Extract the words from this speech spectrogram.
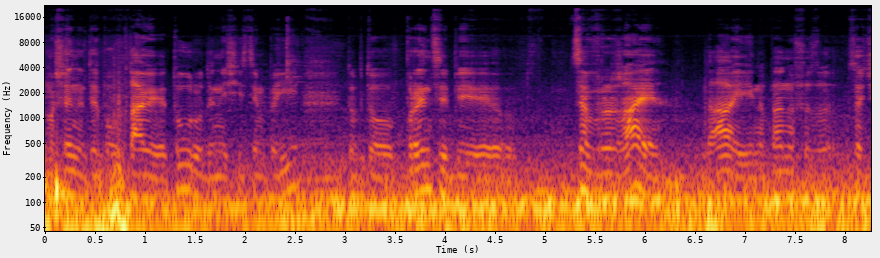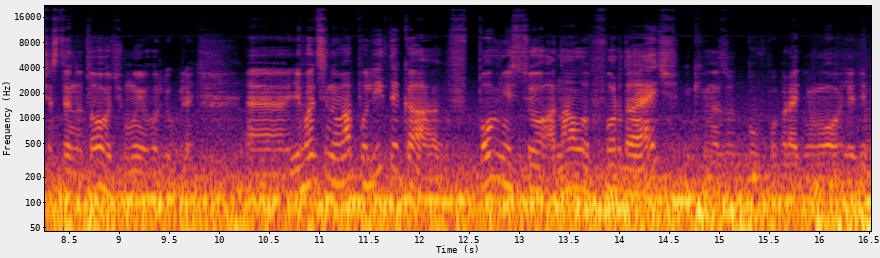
машини типу Octavia Tour 1.6 MPI. Тобто, в принципі, це вражає. Да, і напевно, що це частина того, чому його люблять. Е, його цінова політика повністю аналог Ford Edge, який у нас був в попередньому огляді.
